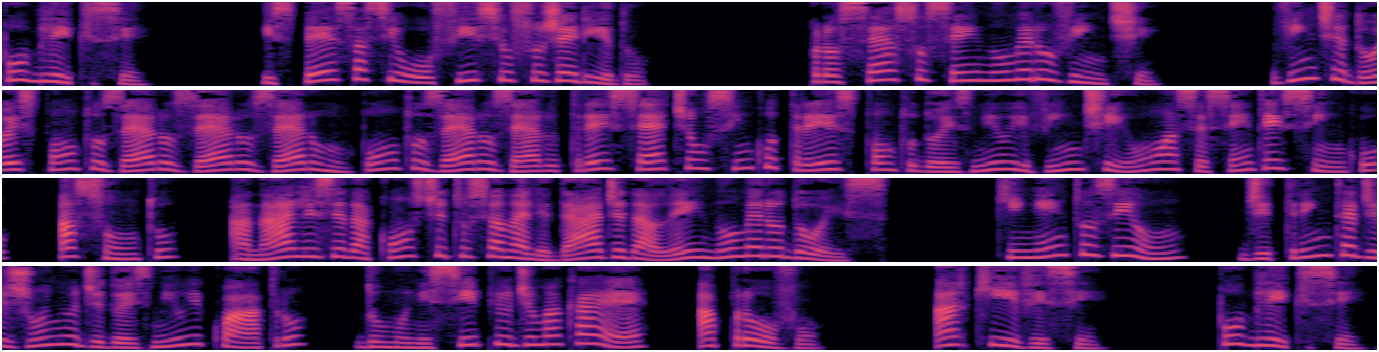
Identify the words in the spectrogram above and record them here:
Publique-se. Espeça-se o ofício sugerido. Processo sem número 20. 22.0001.0037153.2021 a 65, assunto: Análise da constitucionalidade da Lei nº 2. 501, de 30 de junho de 2004, do Município de Macaé, aprovo. Arquive-se. Publique-se.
